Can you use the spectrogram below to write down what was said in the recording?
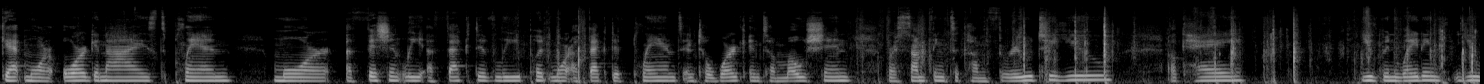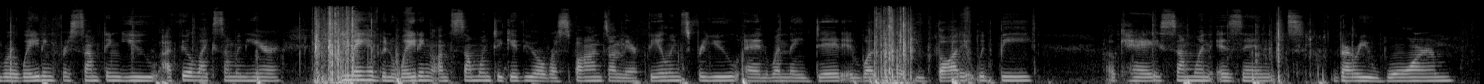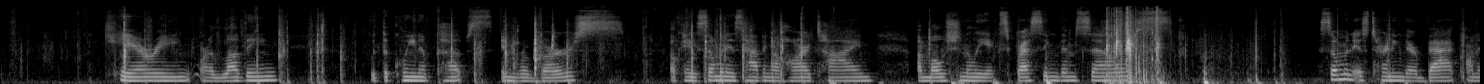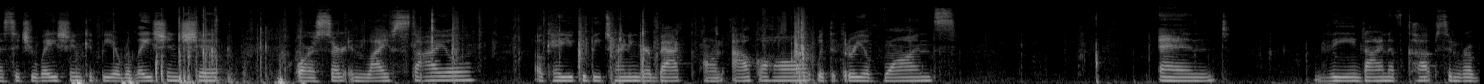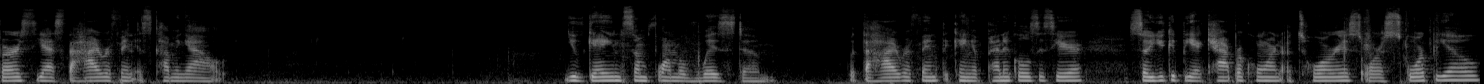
get more organized, plan more efficiently, effectively, put more effective plans into work, into motion for something to come through to you. Okay. You've been waiting, you were waiting for something. You, I feel like someone here, you may have been waiting on someone to give you a response on their feelings for you. And when they did, it wasn't what you thought it would be. Okay. Someone isn't very warm, caring, or loving with the Queen of Cups in reverse. Okay, someone is having a hard time emotionally expressing themselves. Someone is turning their back on a situation, could be a relationship or a certain lifestyle. Okay, you could be turning your back on alcohol with the Three of Wands and the Nine of Cups in reverse. Yes, the Hierophant is coming out. You've gained some form of wisdom. With the Hierophant, the King of Pentacles is here. So you could be a Capricorn, a Taurus, or a Scorpio.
